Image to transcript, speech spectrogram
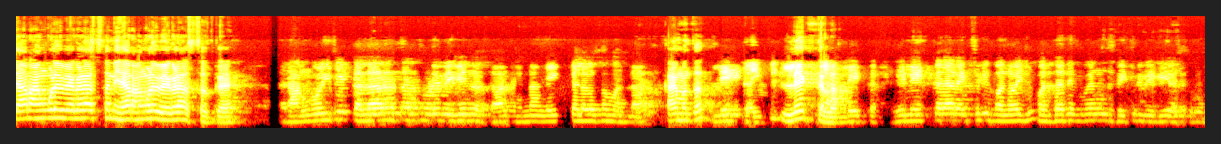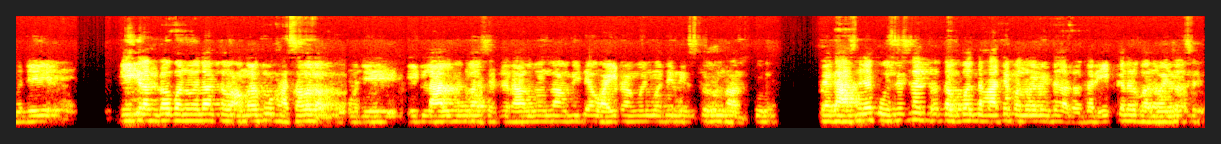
त्या रांगोळ्या वेगळ्या असतात आणि ह्या रांगोळ्या वेगळ्या असतात काय? रांगोळीचे कलर तर थोडे वेगळेच असतात. यांना लेक कलर असं म्हणतात. काय म्हणतात? लेक लेक कलर लेक कलर हे लेक कलर ऍक्च्युली बनवायची पद्धत वेगळी असते. म्हणजे एक रंग बनवायला आम्हाला तो घासावा लागतो. म्हणजे एक लाल रंग असेल तर लाल रंग आम्ही त्या व्हाईट रांगोळीमध्ये मिक्स करून घालतो त्या घासण्याच्या प्रोसेसला तब्बल दहा ते पंधरा मिनिटं जातात. तर एक कलर बनवायचा असेल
